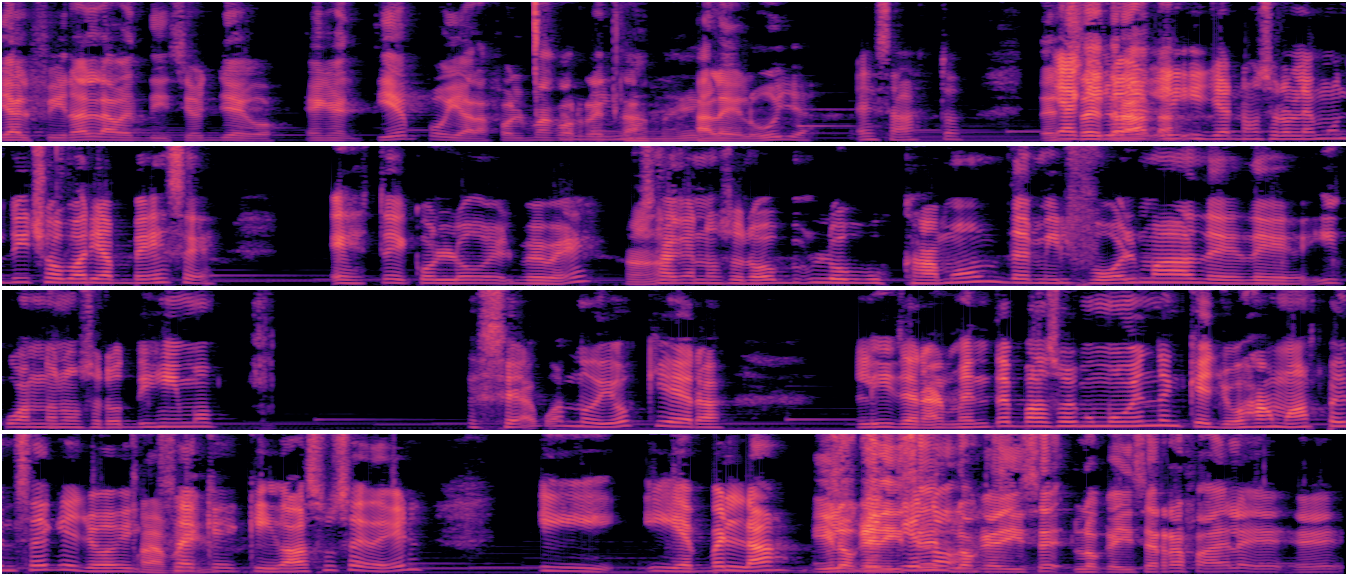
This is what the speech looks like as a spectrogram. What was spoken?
Y al final la bendición llegó en el tiempo y a la forma Amén. correcta. Amén. Aleluya. Exacto. Y aquí lo- y ya nosotros le hemos dicho varias veces este con lo del bebé. O sea que nosotros lo buscamos de mil formas, de, de, y cuando nosotros dijimos que sea cuando Dios quiera, literalmente pasó en un momento en que yo jamás pensé que yo o sea, que, que iba a suceder. Y, y es verdad. Y lo que dice, entiendo- lo que dice, lo que dice Rafael es, es-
